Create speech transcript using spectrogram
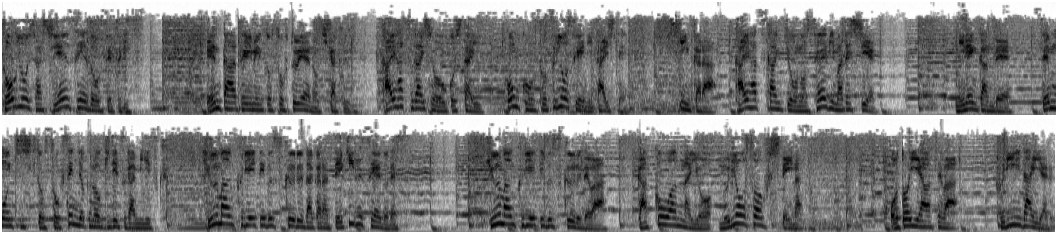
創業者支援制度を設立。エンターテインメントソフトウェアの企画開発会社を起こしたい本校卒業生に対して資金から開発環境の整備まで支援。2年間で専門知識と即戦力の技術が身につくヒューマンクリエイティブスクールだからできる制度です。ヒューマンクリエイティブスクールでは学校案内を無料送付しています。お問い合わせはフリーダイヤル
